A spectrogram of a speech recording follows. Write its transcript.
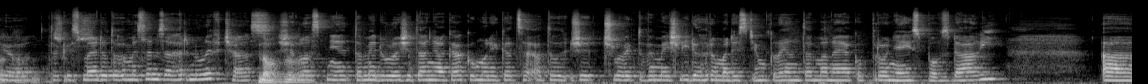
a, jo, a, taky jsme je do toho, myslím, zahrnuli včas, no, že no. vlastně tam je důležitá nějaká komunikace a to, že člověk to vymýšlí dohromady s tím klientem a ne jako pro něj zpovzdálí. A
